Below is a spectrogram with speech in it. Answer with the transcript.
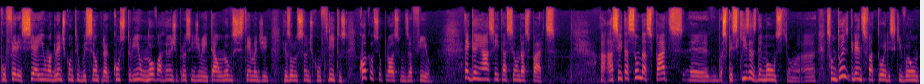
oferecer aí uma grande contribuição para construir um novo arranjo procedimental, um novo sistema de resolução de conflitos, qual que é o seu próximo desafio? É ganhar a aceitação das partes. A aceitação das partes, é, as pesquisas demonstram, ah, são dois grandes fatores que vão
